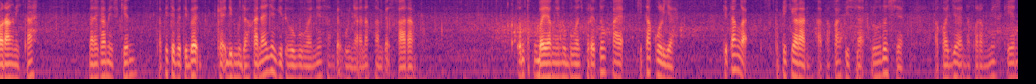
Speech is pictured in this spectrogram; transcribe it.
Orang nikah mereka miskin tapi tiba-tiba kayak dimudahkan aja gitu hubungannya sampai punya anak sampai sekarang. Untuk bayangin hubungan seperti itu kayak kita kuliah kita nggak kepikiran apakah bisa lulus ya? Aku aja anak orang miskin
